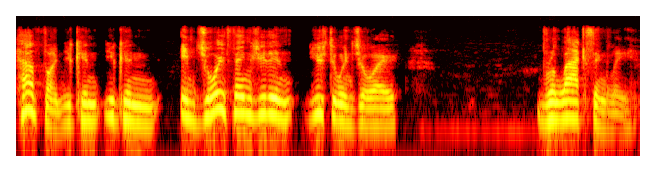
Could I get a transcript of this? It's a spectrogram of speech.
have fun. You can you can enjoy things you didn't used to enjoy relaxingly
